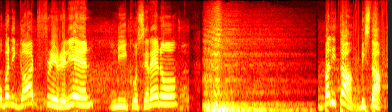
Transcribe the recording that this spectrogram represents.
Uban ni Godfrey Relien, Nico Sereno, Balitang Bisdak.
